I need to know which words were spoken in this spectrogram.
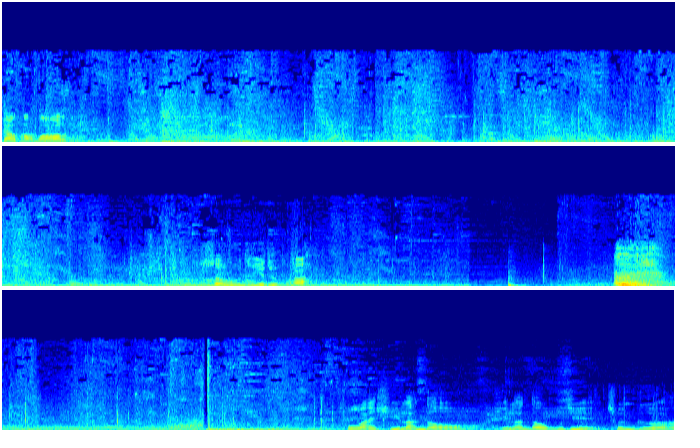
下塔拔了。收集者啊！不玩西兰刀，西兰刀无尽，春哥。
